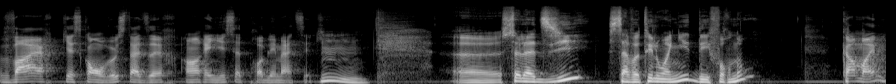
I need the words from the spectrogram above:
vers qu'est-ce qu'on veut, c'est-à-dire enrayer cette problématique. Hmm. Euh, cela dit, ça va t'éloigner des fourneaux? Quand même.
